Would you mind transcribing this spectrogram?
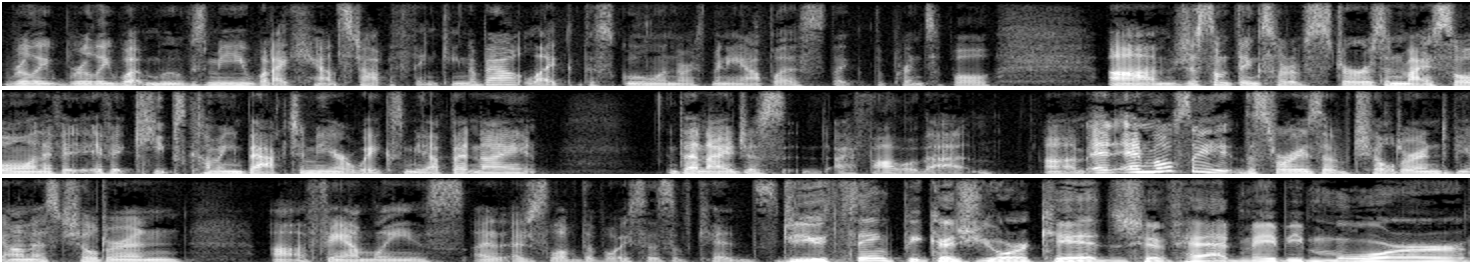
Really, really what moves me, what I can't stop thinking about, like the school in North Minneapolis, like the principal. Um, just something sort of stirs in my soul, and if it if it keeps coming back to me or wakes me up at night, then I just I follow that. Um, and, and mostly the stories of children, to be honest, children, uh, families. I, I just love the voices of kids. Do you think because your kids have had maybe more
